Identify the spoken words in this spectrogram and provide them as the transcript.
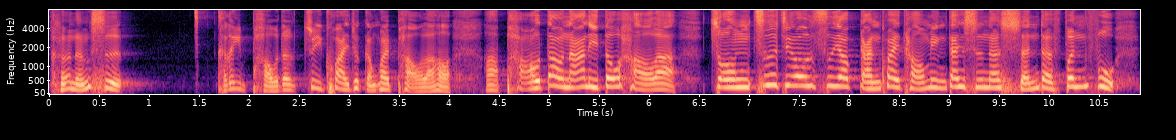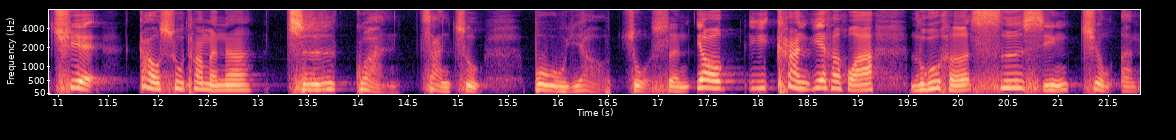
可能是。可以跑得最快就赶快跑了哈啊，跑到哪里都好了。总之就是要赶快逃命。但是呢，神的吩咐却告诉他们呢，只管站住，不要作声，要一看耶和华如何施行救恩。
